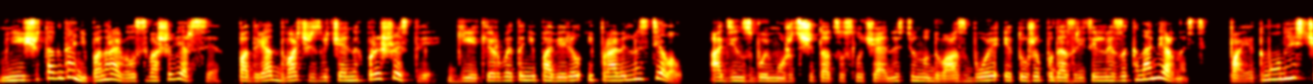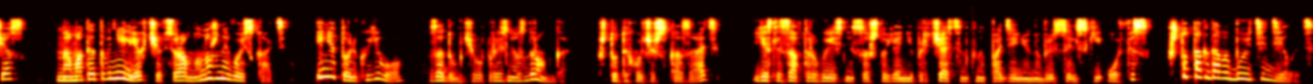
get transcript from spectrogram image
Мне еще тогда не понравилась ваша версия. Подряд два чрезвычайных происшествия. Гитлер в это не поверил и правильно сделал. Один сбой может считаться случайностью, но два сбоя – это уже подозрительная закономерность. Поэтому он и исчез. Нам от этого не легче, все равно нужно его искать. И не только его, задумчиво произнес Дронга. Что ты хочешь сказать? Если завтра выяснится, что я не причастен к нападению на брюссельский офис, что тогда вы будете делать?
